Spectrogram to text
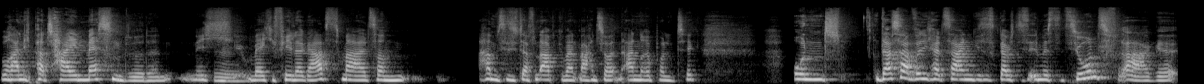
woran ich Parteien messen würde. Nicht, mhm. welche Fehler gab es mal, sondern haben sie sich davon abgewandt, machen sie heute eine andere Politik. Und deshalb würde ich halt sagen, dieses, glaube ich, diese Investitionsfrage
